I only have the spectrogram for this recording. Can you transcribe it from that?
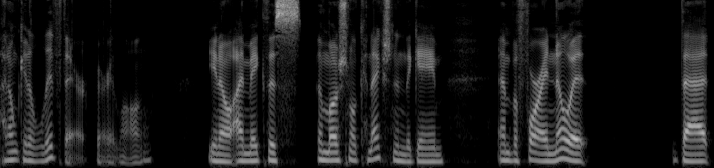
I don't get to live there very long you know, I make this emotional connection in the game, and before I know it, that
